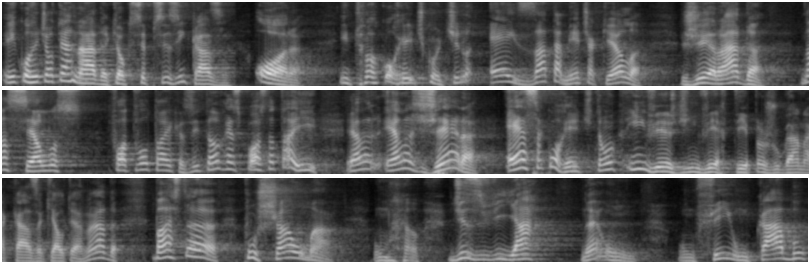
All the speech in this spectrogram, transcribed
em corrente alternada, que é o que você precisa em casa. Ora, Então a corrente contínua é exatamente aquela gerada nas células fotovoltaicas. Então a resposta está aí. Ela, ela gera essa corrente. Então, em vez de inverter para jogar na casa que é alternada, basta puxar uma, uma desviar né, um, um fio, um cabo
